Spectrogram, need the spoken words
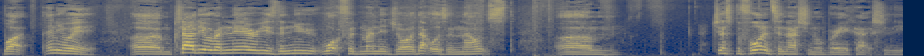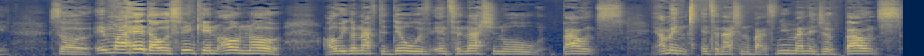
But anyway, um, Claudio Ranieri is the new Watford manager. That was announced um, just before international break, actually. So in my head, I was thinking, oh no, are we gonna have to deal with international bounce? I mean, international bounce, new manager bounce.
